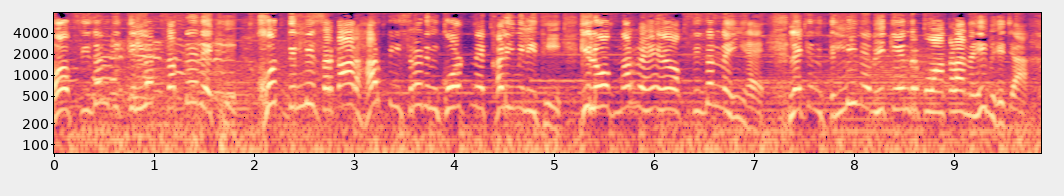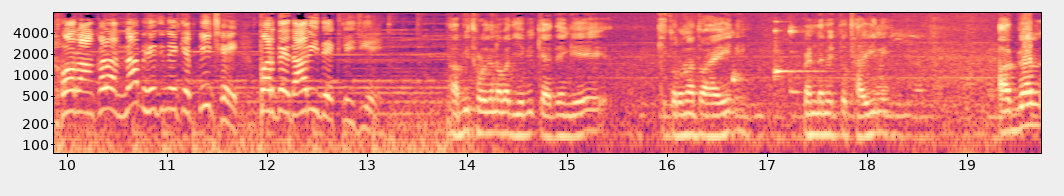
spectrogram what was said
ऑक्सीजन की किल्लत सबने देखी। खुद दिल्ली सरकार हर तीसरे दिन कोर्ट में खड़ी मिली थी कि लोग मर रहे हैं, ऑक्सीजन नहीं है। लेकिन दिल्ली ने भी केंद्र को आंकड़ा नहीं भेजा और आंकड़ा न भेजने के पीछे पर्देदारी देख लीजिए। अभी थोड़े दिनों बाद ये भी कह देंगे कि कोरोना तो आया ही नहीं पेंडेमिक तो था ही नहीं। अगर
